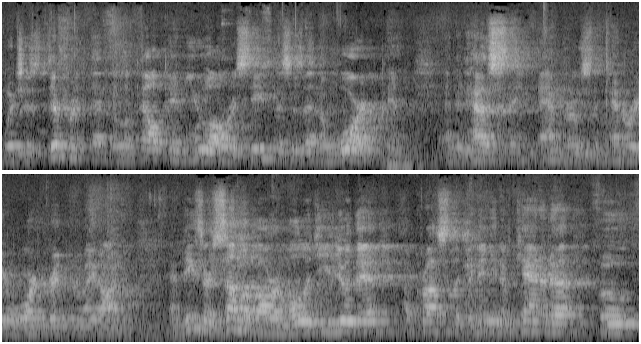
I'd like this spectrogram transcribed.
which is different than the lapel pin you all received. This is an award pin, and it has St. Andrew Centenary Award written right on it. And these are some of our homologi Lyude across the Dominion of Canada who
